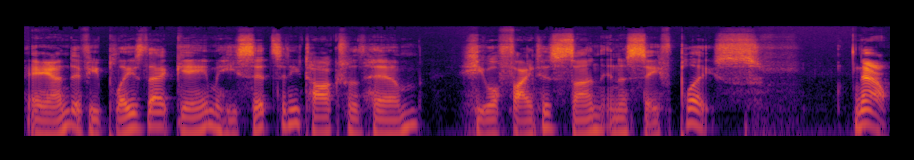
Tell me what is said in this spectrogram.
And if he plays that game, he sits and he talks with him, he will find his son in a safe place. Now,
